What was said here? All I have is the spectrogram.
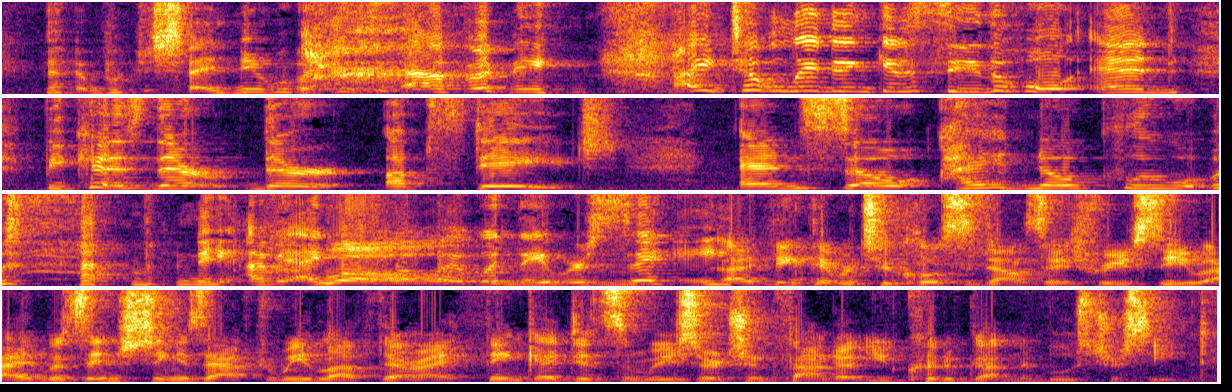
"I wish I knew what was happening." I totally didn't get to see the whole end because they're they're upstaged, and so I had no clue what was happening. I mean, I Well, by what they were mm, saying. I think they were too close to downstage for you to see. I, what's interesting is after we left there, I think I did some research and found out you could have gotten a booster seat.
